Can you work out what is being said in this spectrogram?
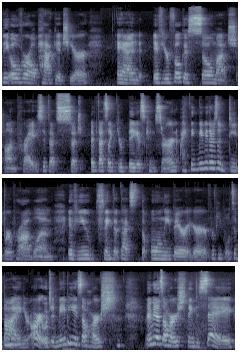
the overall package here and if you're focused so much on price if that's such if that's like your biggest concern i think maybe there's a deeper problem if you think that that's the only barrier for people to mm-hmm. buy in your art which maybe is a harsh maybe that's a harsh thing to say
